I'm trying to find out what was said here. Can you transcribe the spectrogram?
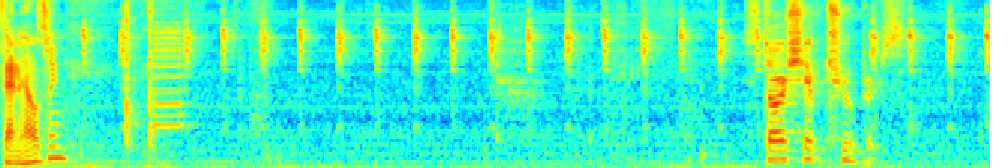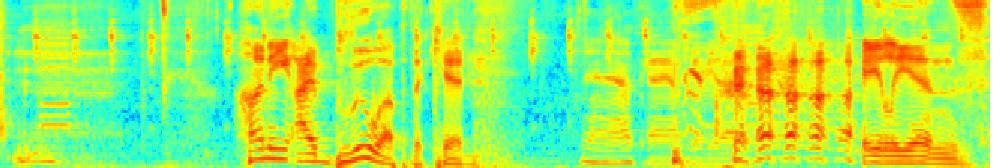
Van Helsing. Starship Troopers. Honey, I blew up the kid. Yeah. Okay. I'll give you that. Aliens.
